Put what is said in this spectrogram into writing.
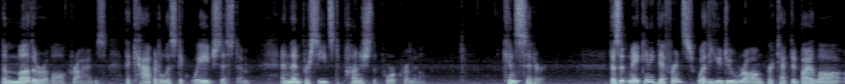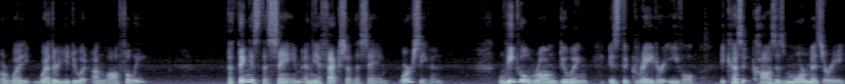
the mother of all crimes, the capitalistic wage system, and then proceeds to punish the poor criminal. Consider does it make any difference whether you do wrong protected by law or whether you do it unlawfully? The thing is the same, and the effects are the same, worse even. Legal wrongdoing is the greater evil because it causes more misery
